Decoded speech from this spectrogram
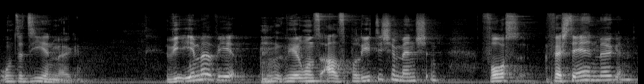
unterziehen möge. Wie immer wir, wir uns als politische Menschen verstehen mögen,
